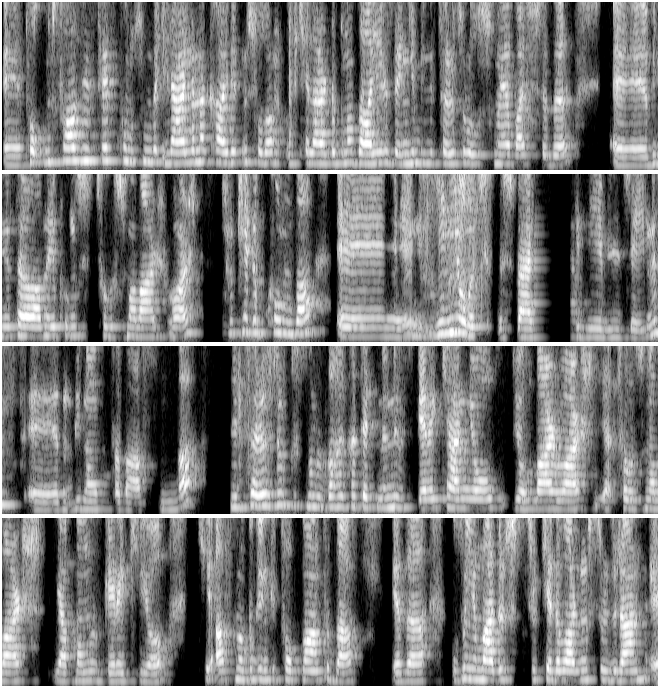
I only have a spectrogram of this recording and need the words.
E, toplumsal cinsiyet konusunda ilerleme kaydetmiş olan ülkelerde buna dair zengin bir literatür oluşmaya başladı. E, bilimsel alanda yapılmış çalışmalar var. Türkiye'de bu konuda e, yeni yola çıkmış belki diyebileceğimiz e, bir noktada aslında literatür kısmında daha kat etmemiz gereken yol yollar var, çalışmalar yapmamız gerekiyor. Ki aslında bugünkü toplantıda ya da uzun yıllardır Türkiye'de varlığını sürdüren e,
